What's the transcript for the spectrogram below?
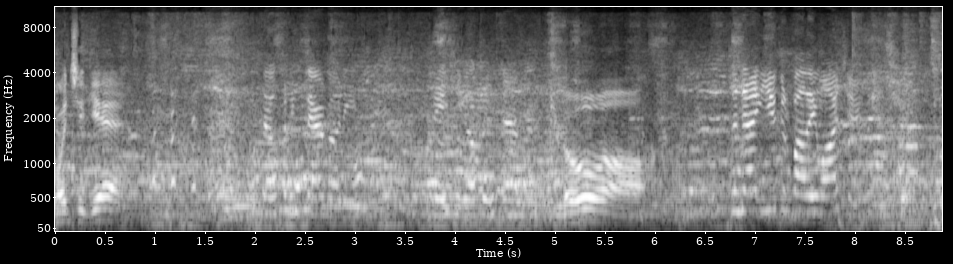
What'd you get? the opening ceremony. Beijing opening ceremony. Cool. So now you can probably watch it.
